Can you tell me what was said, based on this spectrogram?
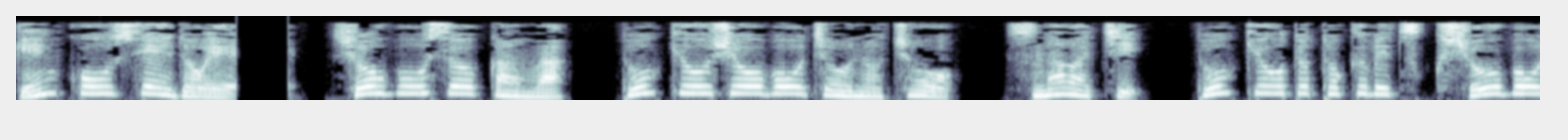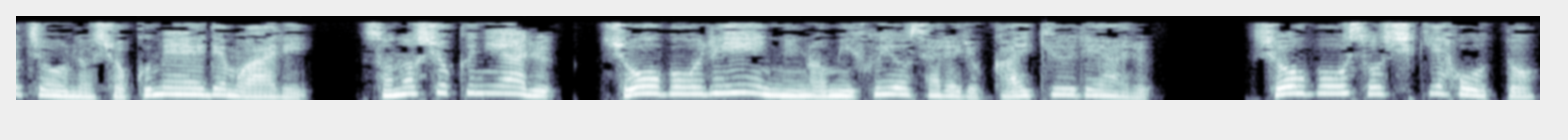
現行制度へ、消防総監は東京消防庁の長、すなわち東京都特別区消防庁の職名でもあり、その職にある消防理員にのみ付与される階級である。消防組織法と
